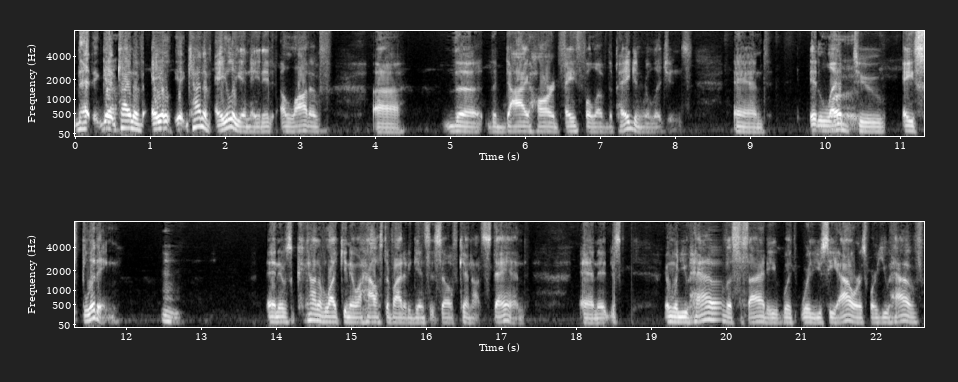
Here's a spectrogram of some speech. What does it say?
that it kind of it kind of alienated a lot of uh, the the die hard faithful of the pagan religions and it led to a splitting. Mm. And it was kind of like, you know, a house divided against itself cannot stand. And it just, And when you have a society with where you see ours, where you have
